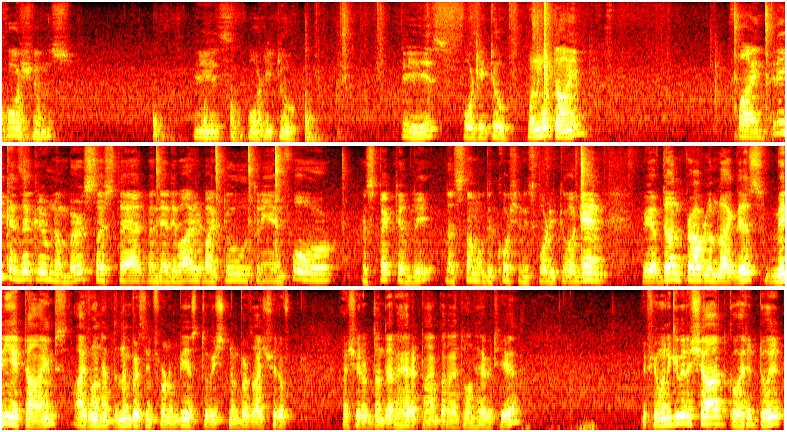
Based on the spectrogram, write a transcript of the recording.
quotients is 42 is 42 one more time. Find three consecutive numbers such that when they are divided by 2 3 and 4 respectively the sum of the quotient is 42 again we have done problem like this many a times. I don't have the numbers in front of me as to which numbers I should have I should have done that ahead of time but I don't have it here. If you want to give it a shot go ahead and do it.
